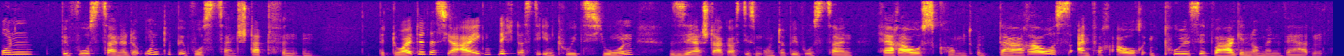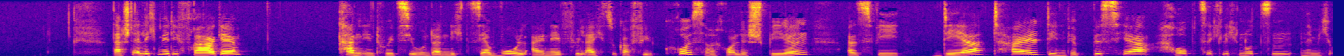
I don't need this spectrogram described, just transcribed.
Unbewusstsein oder Unterbewusstsein stattfinden, bedeutet das ja eigentlich, dass die Intuition sehr stark aus diesem Unterbewusstsein herauskommt und daraus einfach auch Impulse wahrgenommen werden. Da stelle ich mir die Frage, kann Intuition dann nicht sehr wohl eine vielleicht sogar viel größere Rolle spielen, als wie der Teil, den wir bisher hauptsächlich nutzen, nämlich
